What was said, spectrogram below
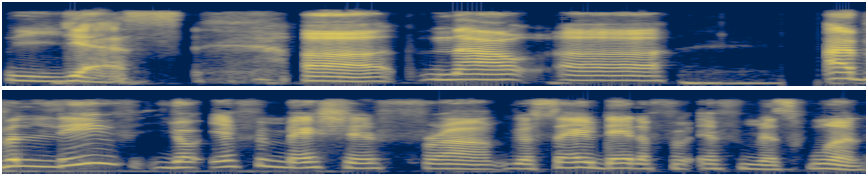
yes. Uh, now, uh, I believe your information from your save data from Infamous One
